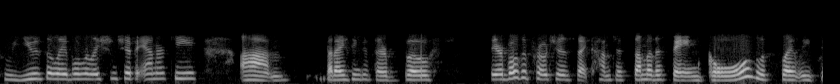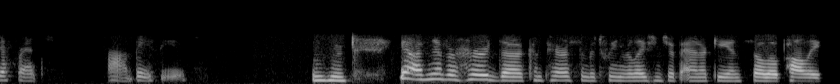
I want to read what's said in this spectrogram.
who use the label relationship anarchy. Um, but I think that they're both they're both approaches that come to some of the same goals with slightly different uh, bases. hmm Yeah, I've never heard the comparison between relationship anarchy and solo poly.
